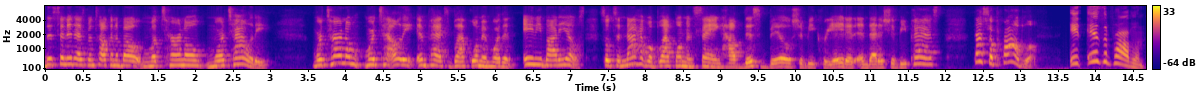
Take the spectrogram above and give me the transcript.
The Senate has been talking about maternal mortality. Maternal mortality impacts Black women more than anybody else. So to not have a Black woman saying how this bill should be created and that it should be passed, that's a problem. It is a problem.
